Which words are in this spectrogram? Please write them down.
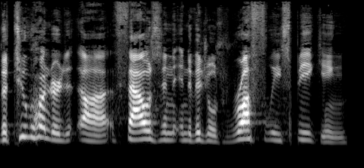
The 200,000 individuals, roughly speaking,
